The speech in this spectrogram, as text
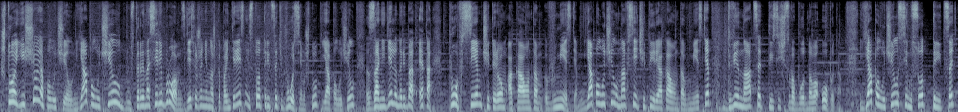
Что еще я получил? Я получил бустеры на серебро. Здесь уже немножко поинтереснее. 138 штук я получил за неделю. Но, ребят, это по всем четырем аккаунтам вместе. Я получил на все четыре аккаунта вместе 12 тысяч свободного опыта. Я получил 730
